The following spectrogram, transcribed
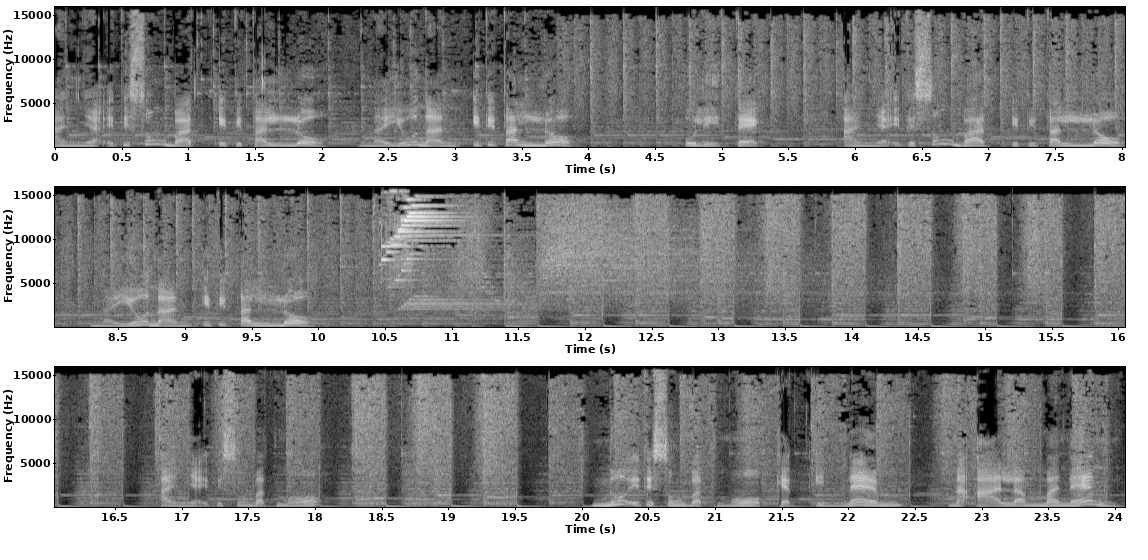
Anya iti sungbat iti talo na yunan iti talo. Ulitek. Anya iti sungbat iti talo na yunan iti talo. Anya iti sungbat mo? No iti sungbat mo ket inem na alam manen.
